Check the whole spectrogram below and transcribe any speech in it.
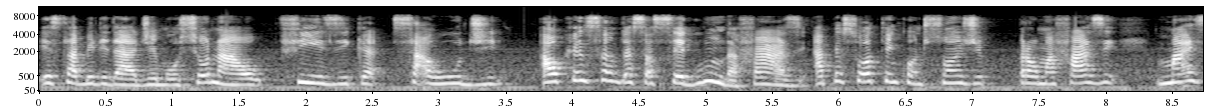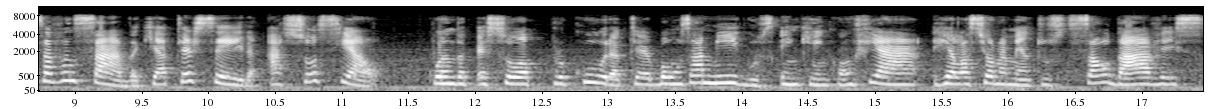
estabilidade emocional, física, saúde. Alcançando essa segunda fase, a pessoa tem condições de para uma fase mais avançada, que é a terceira, a social quando a pessoa procura ter bons amigos em quem confiar, relacionamentos saudáveis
